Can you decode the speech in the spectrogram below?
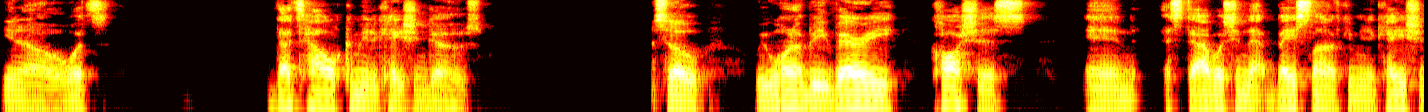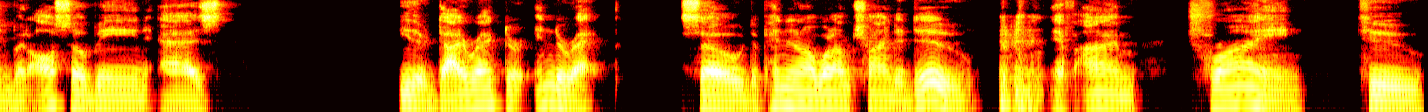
You know, what's, that's how communication goes. So we want to be very cautious in establishing that baseline of communication, but also being as either direct or indirect. So depending on what I'm trying to do, if I'm trying to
